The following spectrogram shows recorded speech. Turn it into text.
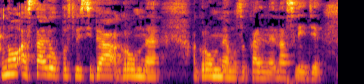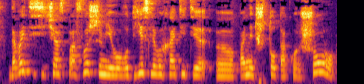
но оставил после себя огромное, огромное музыкальное наследие. Давайте сейчас послушаем его. Вот если вы хотите э, понять, что такое Шору,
